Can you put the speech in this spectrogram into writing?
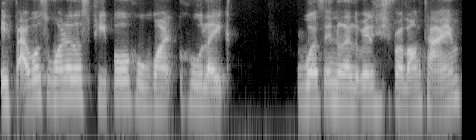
if I was one of those people who want who like was in a relationship for a long time,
